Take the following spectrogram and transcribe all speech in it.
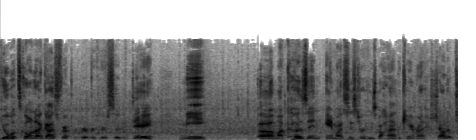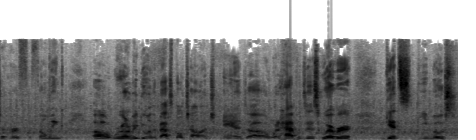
Yo, what's going on, guys? Rapid River here. So today, me, uh, my cousin, and my sister, who's behind the camera, shout out to her for filming. Uh, we're gonna be doing the basketball challenge, and uh, what happens is whoever gets the most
